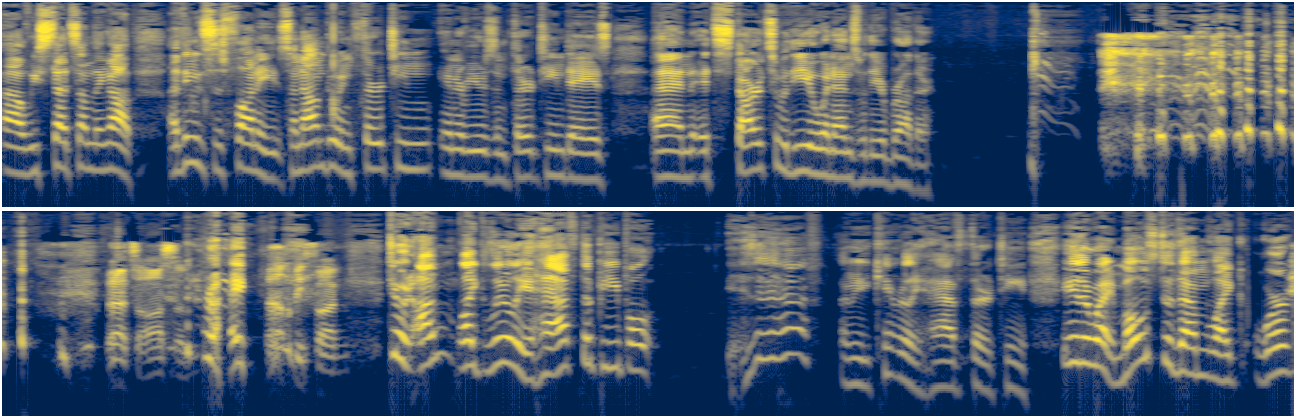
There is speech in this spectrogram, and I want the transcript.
uh, we set something up. I think this is funny. So now I'm doing 13 interviews in 13 days, and it starts with you and ends with your brother. That's awesome. Right? That'll be fun. Dude, I'm like literally half the people is it a half? I mean, you can't really have 13. Either way, most of them like work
